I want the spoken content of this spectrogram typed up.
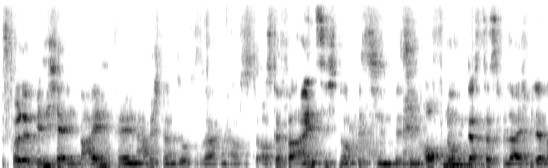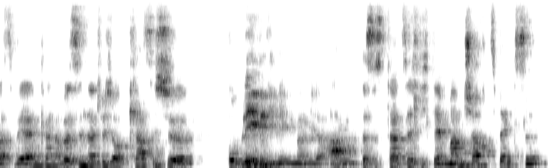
das Tolle bin ich ja in beiden Fällen, habe ich dann sozusagen aus, aus der Vereinssicht noch ein bisschen, bisschen Hoffnung, dass das vielleicht wieder was werden kann. Aber es sind natürlich auch klassische Probleme, die wir immer wieder haben. Das ist tatsächlich der Mannschaftswechsel.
